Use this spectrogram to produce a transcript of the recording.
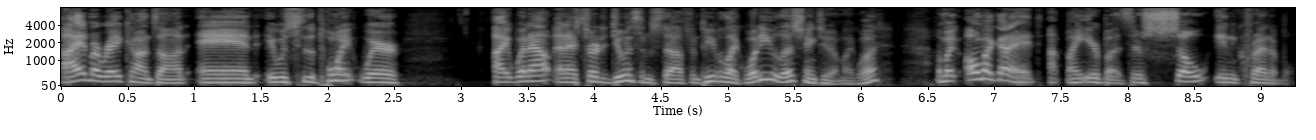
I had my Raycons on, and it was to the point where I went out and I started doing some stuff, and people were like, What are you listening to? I'm like, What? I'm like, Oh my God, I had uh, my earbuds. They're so incredible.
